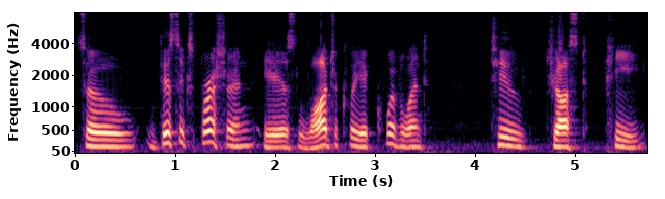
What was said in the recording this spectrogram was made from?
So this expression is logically equivalent to just P.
